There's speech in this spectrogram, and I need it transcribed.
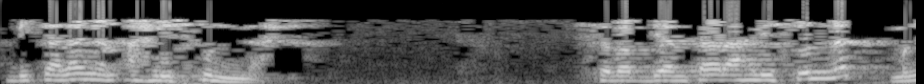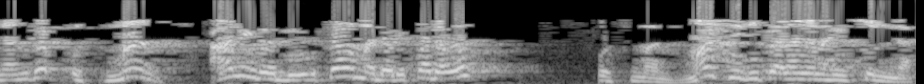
di kalangan ahli sunnah. Sebab di antara ahli sunnah menganggap Utsman Ali lebih utama daripada Utsman. Masih di kalangan ahli sunnah.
